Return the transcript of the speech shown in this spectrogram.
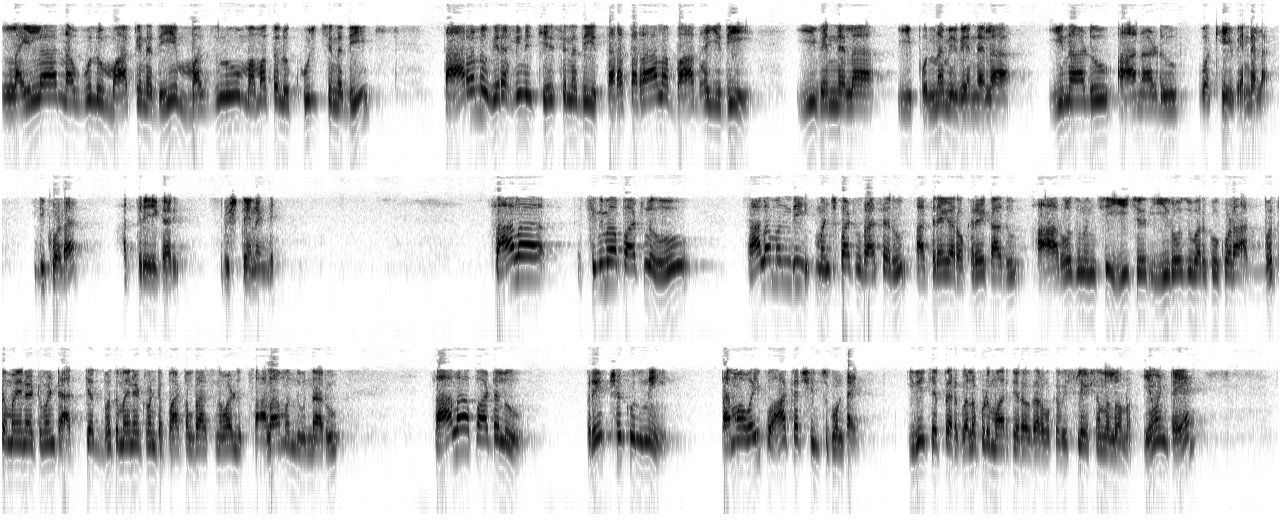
లైలా నవ్వులు మాపినది మజ్ను మమతలు కూల్చినది తారను విరహిణి చేసినది తరతరాల బాధ ఇది. ఈ వెన్నెల ఈ పున్నమి వెన్నెల ఈనాడు ఆనాడు ఒకే వెన్నెల. ఇది కూడా అత్రేయ గారి సృష్టేనండి. చాలా సినిమా పాటలు చాలా మంది మంచి పాటలు రాశారు. ఆత్రేయ గారు ఒకరే కాదు. ఆ రోజు నుంచి ఈ ఈ రోజు వరకు కూడా అద్భుతమైనటువంటి అత్యద్భుతమైనటువంటి పాటలు రాసిన వాళ్ళు చాలా మంది ఉన్నారు. చాలా పాటలు ప్రేక్షకుల్ని తమ వైపు ఆకర్షించుకుంటాయి. ఇదే చెప్పారు గొల్లపూడి మారుతీరావు గారు ఒక విశ్లేషణలోను. ఏమంటే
